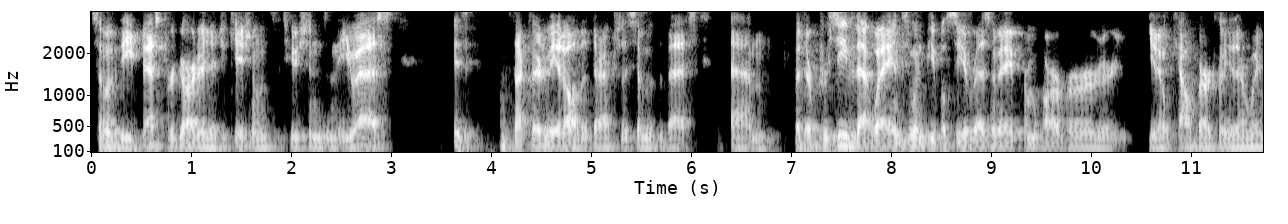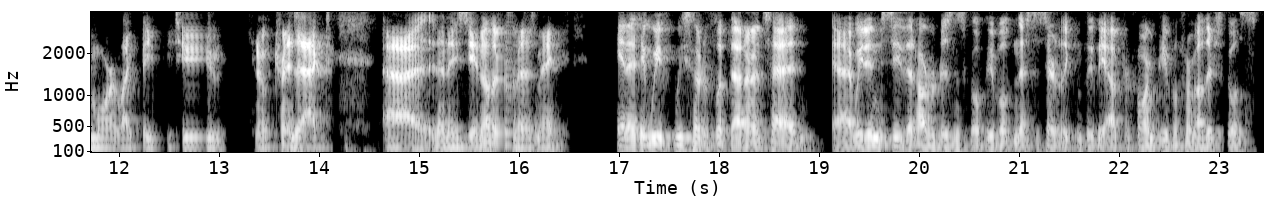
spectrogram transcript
some of the best regarded educational institutions in the US, it's, it's not clear to me at all that they're actually some of the best, um, but they're perceived that way. And so when people see a resume from Harvard or you know Cal Berkeley, they're way more likely to you know transact uh, than they see another resume. And I think we we sort of flipped that on its head. Uh, we didn't see that Harvard Business School people necessarily completely outperformed people from other schools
